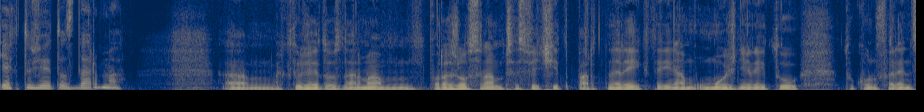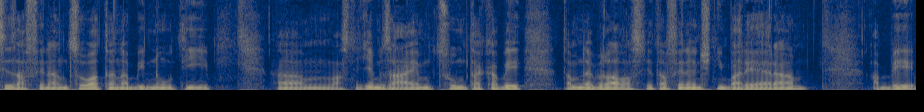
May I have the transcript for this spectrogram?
Jak to, že je to zdarma? Um, jak to, že je to zdarma, podařilo se nám přesvědčit partnery, kteří nám umožnili tu, tu konferenci zafinancovat a nabídnout jí um, vlastně těm zájemcům, tak aby tam nebyla vlastně ta finanční bariéra, aby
